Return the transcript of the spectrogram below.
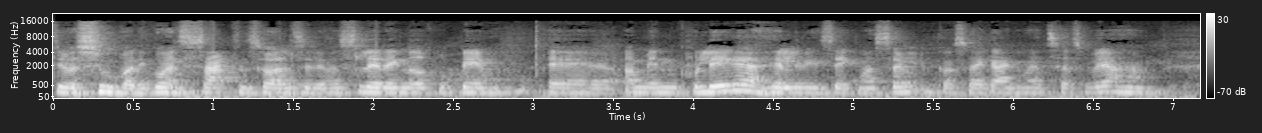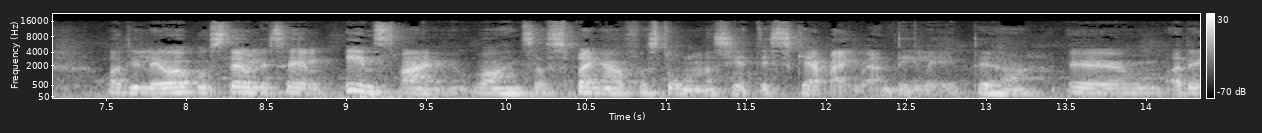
det var super. Det kunne han sagtens holde til. Det var slet ikke noget problem. Øh, og min kollega, heldigvis ikke mig selv, går så i gang med at tatovere ham. Og de laver bogstaveligt talt en streg, hvor han så springer op fra stolen og siger, at det skal jeg bare ikke være en del af, det her. Øhm, og det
